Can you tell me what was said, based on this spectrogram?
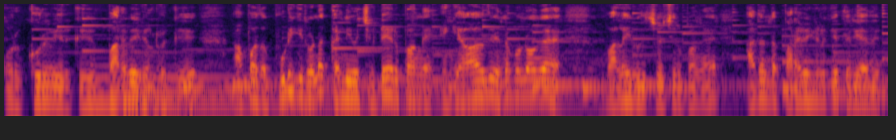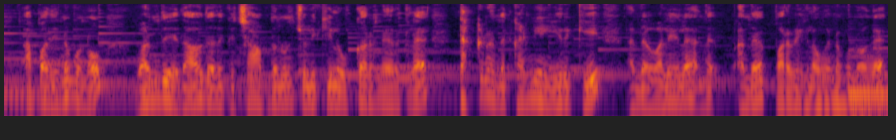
ஒரு குருவி இருக்குது பறவைகள் இருக்குது அப்போ அதை பிடிக்கணுன்னா கண்ணி வச்சுக்கிட்டே இருப்பாங்க. எங்கேயாவது என்ன பண்ணுவாங்க? வலை விரித்து வச்சுருப்பாங்க. அது அந்த பறவைகளுக்கே தெரியாது. அப்போ அது என்ன பண்ணும்? வந்து ஏதாவது அதுக்கு சாப்பிடணும்னு சொல்லி கீழே உட்கார நேரத்தில் டக்குன்னு அந்த கண்ணியை இறுக்கி அந்த வலையில் அந்த அந்த பறவைகளை அவங்க என்ன பண்ணுவாங்க?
